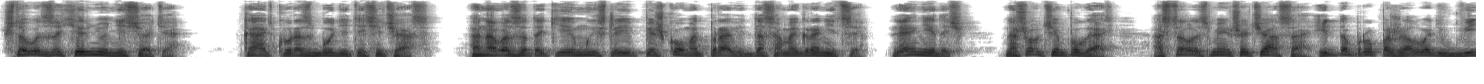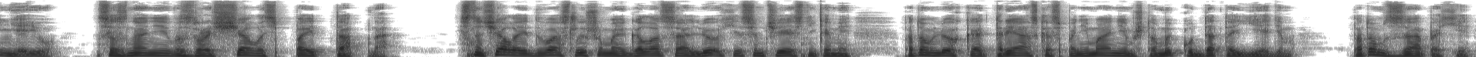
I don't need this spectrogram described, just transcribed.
Что вы за херню несете? Катьку разбудите сейчас. Она вас за такие мысли пешком отправит до самой границы. Леонидыч, нашел чем пугать. Осталось меньше часа, и добро пожаловать в Гвинею». Сознание возвращалось поэтапно. Сначала едва слышимые голоса Лехи с МЧСниками, потом легкая тряска с пониманием, что мы куда-то едем. Потом запахи,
